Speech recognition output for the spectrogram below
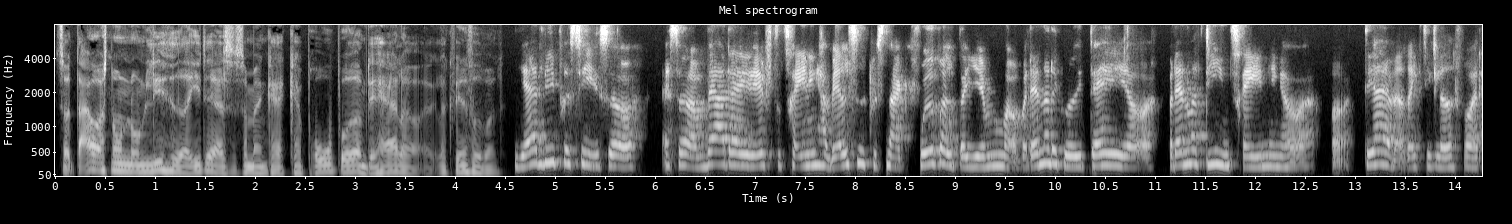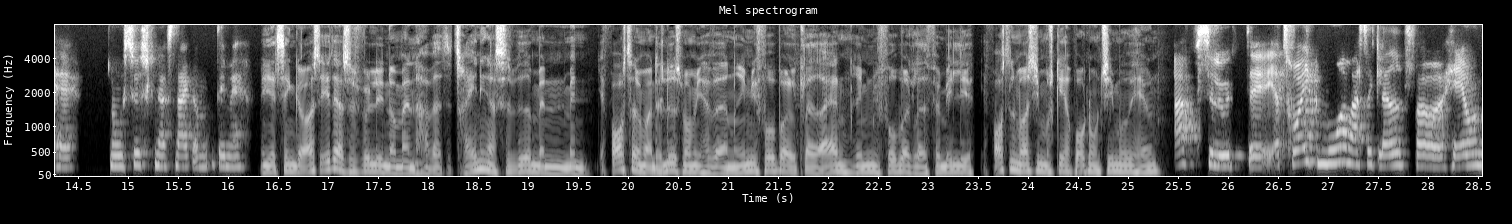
så der er jo også nogle, nogle ligheder i det, altså, som man kan, kan bruge både om det her eller, eller kvindefodbold. Ja, lige præcis, og Altså hver dag efter træning har vi altid kunne snakke fodbold derhjemme, og hvordan er det gået i dag, og hvordan var din træning, og, og det har jeg været rigtig glad for at have nogle søskende at snakke om det med. Men jeg tænker også, et er selvfølgelig, når man har været til træning og så videre, men, men jeg forestiller mig, at det lyder som om, I har været en rimelig fodboldglad og er en rimelig fodboldglad familie. Jeg forestiller mig også, at I måske har brugt nogle timer ude i haven. Absolut. Øh, jeg tror ikke, mor var så glad for haven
